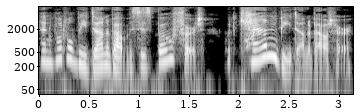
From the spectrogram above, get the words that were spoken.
And what will be done about Mrs. Beaufort? What can be done about her?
